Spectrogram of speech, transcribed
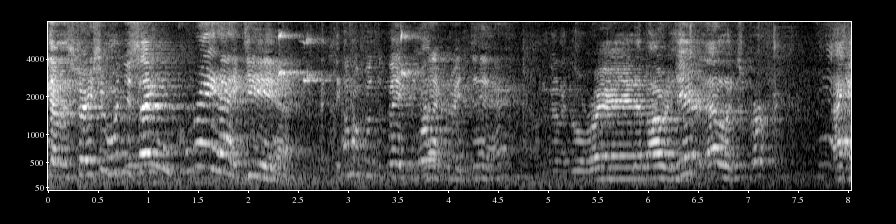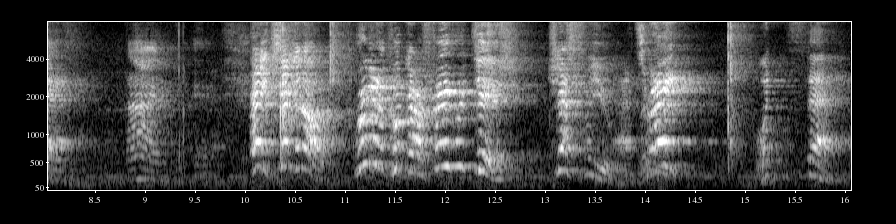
demonstration, wouldn't you say? Great idea. I'm gonna put the baker's What? rack right there. I'm gonna go right about here. That looks perfect. I got it. Alright. Hey, check it out. We're gonna cook our favorite dish just for you. That's right. What's that?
